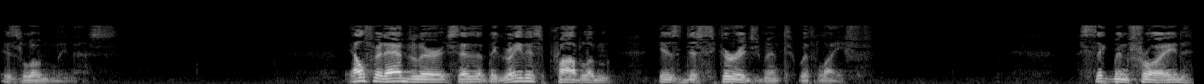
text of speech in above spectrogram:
is loneliness. Alfred Adler says that the greatest problem is discouragement with life. Sigmund Freud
